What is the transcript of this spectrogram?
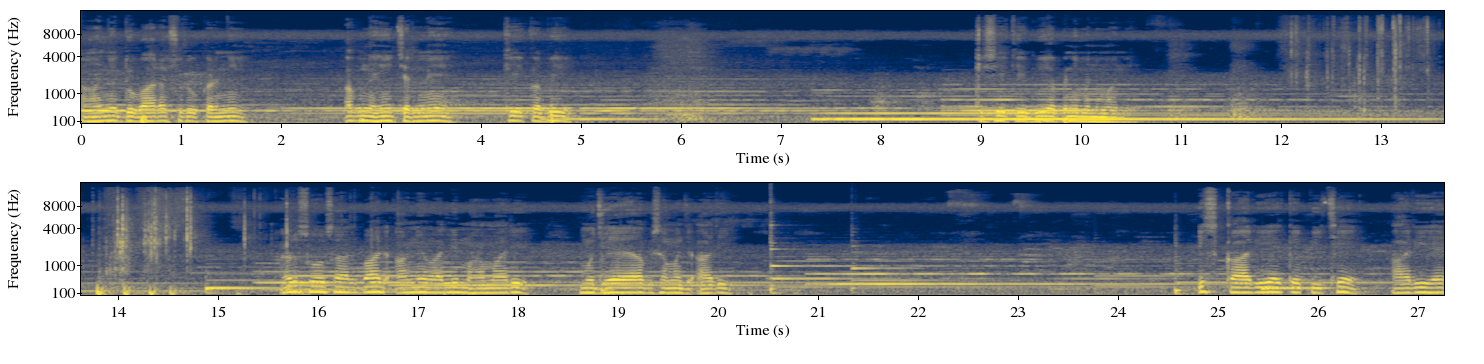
कहानी दोबारा शुरू करनी, अब नहीं चलने की कभी किसी की भी अपनी मनमानी। हर सौ साल बाद आने वाली महामारी मुझे अब समझ आ रही। इस कार्य के पीछे आ रही है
